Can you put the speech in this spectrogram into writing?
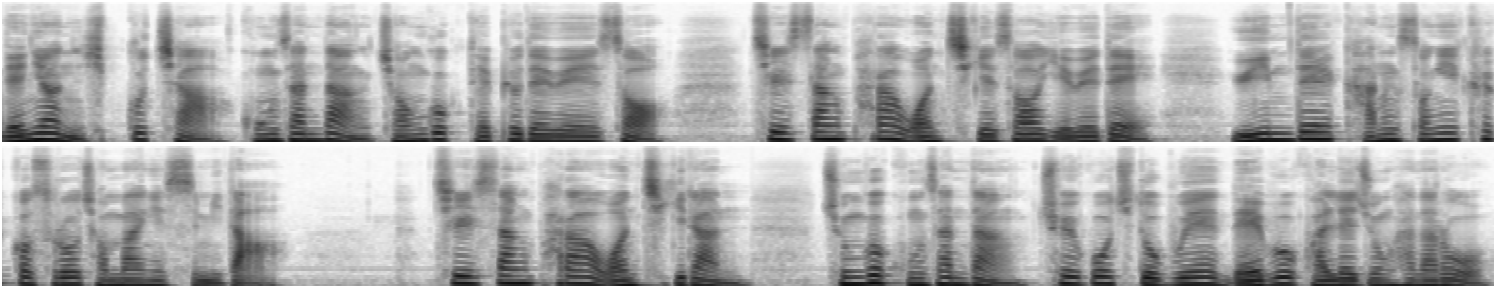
내년 19차 공산당 전국 대표대회에서 7상 8하 원칙에서 예외돼 유임될 가능성이 클 것으로 전망했습니다. 7상 8하 원칙이란 중국 공산당 최고 지도부의 내부 관례 중 하나로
